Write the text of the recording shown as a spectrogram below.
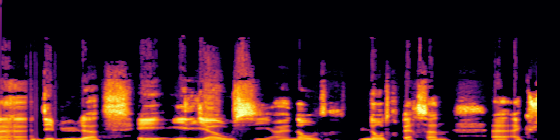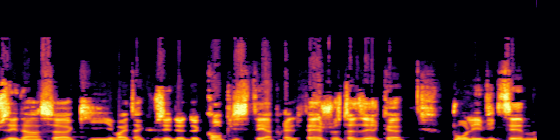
au début là. Et il y a aussi un autre une autre personne accusée dans ça qui va être accusée de, de complicité après le fait. Juste te dire que pour les victimes,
